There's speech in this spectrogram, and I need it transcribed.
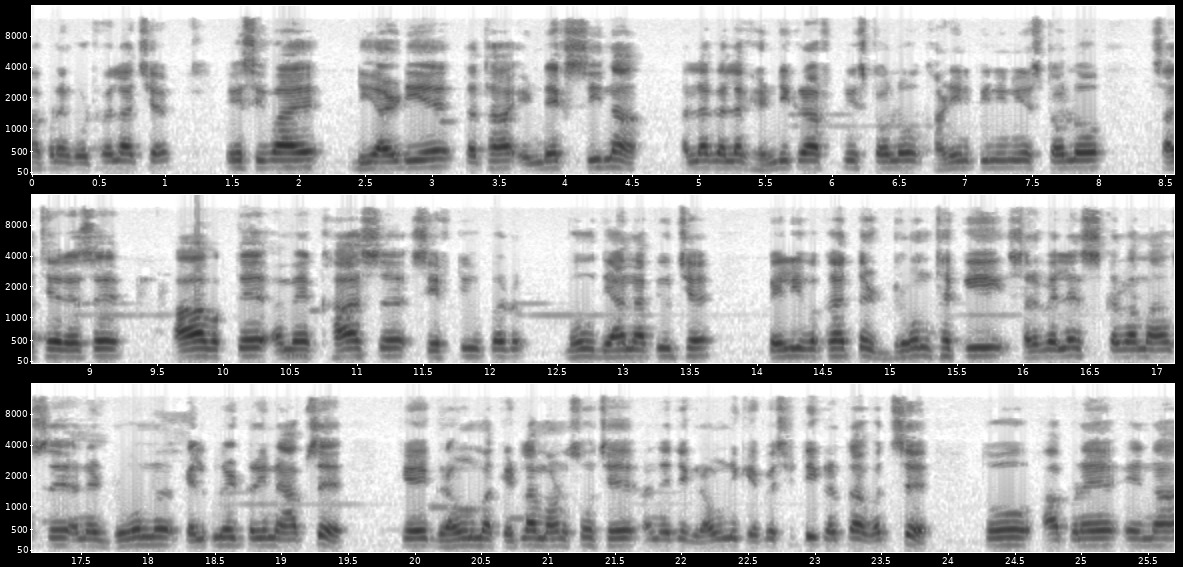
આપણે ગોઠવેલા છે. એ સિવાય ડીઆરડીએ તથા ઇન્ડેક્સ સીના અલગ અલગ હેન્ડીક્રાફ્ટની સ્ટોલો ખાણીપીણીની સ્ટોલો સાથે રહેશે. આ વખતે અમે ખાસ સેફટી ઉપર બહુ ધ્યાન આપ્યું છે. પહેલી વખત ડ્રોન થકી સર્વેલન્સ કરવામાં આવશે અને ડ્રોન કેલ્ક્યુલેટ કરીને આપશે કે ગ્રાઉન્ડમાં કેટલા માણસો છે અને જે ગ્રાઉન્ડની કેપેસિટી કરતાં વધશે તો આપણે એના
